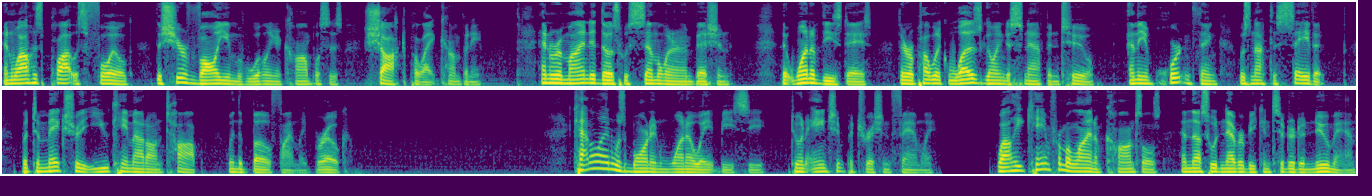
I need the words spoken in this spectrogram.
And while his plot was foiled, the sheer volume of willing accomplices shocked polite company, and reminded those with similar ambition that one of these days the Republic was going to snap in two, and the important thing was not to save it, but to make sure that you came out on top when the bow finally broke. Catiline was born in 108 BC to an ancient patrician family. While he came from a line of consuls and thus would never be considered a new man,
